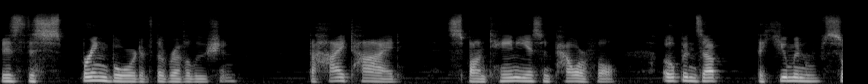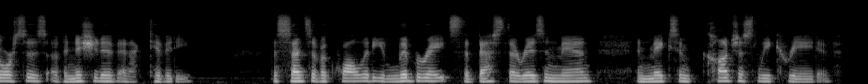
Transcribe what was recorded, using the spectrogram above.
It is the springboard of the revolution. The high tide, spontaneous and powerful, opens up the human sources of initiative and activity. The sense of equality liberates the best there is in man and makes him consciously creative.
